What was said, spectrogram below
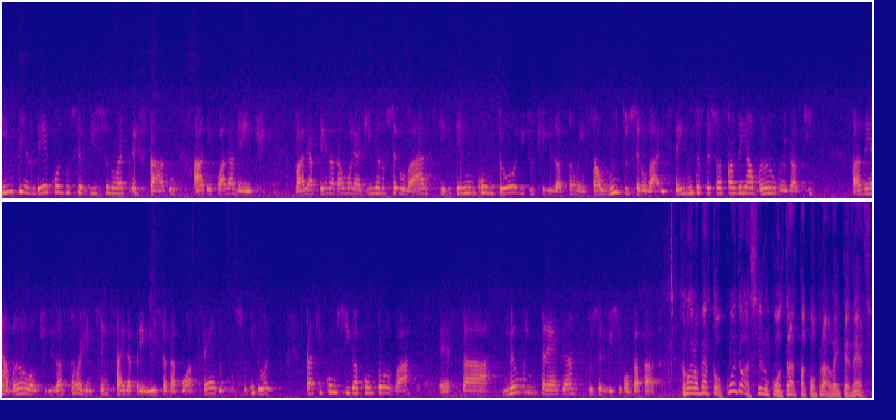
entender quando o serviço não é prestado adequadamente. Vale a pena dar uma olhadinha no celular, se ele tem um controle de utilização mensal. Muitos celulares têm, muitas pessoas fazem à mão, eu já vi, fazem à mão a utilização. A gente sempre sai da premissa da boa-fé do consumidor para que consiga comprovar essa não entrega do serviço contratado. Agora, Roberto, quando eu assino um contrato para comprar na internet,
